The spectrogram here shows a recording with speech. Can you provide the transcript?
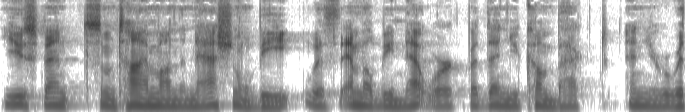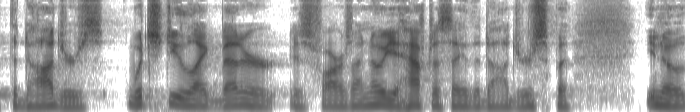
You spent some time on the national beat with MLB Network, but then you come back and you're with the Dodgers. Which do you like better as far as I know you have to say the Dodgers, but you know,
